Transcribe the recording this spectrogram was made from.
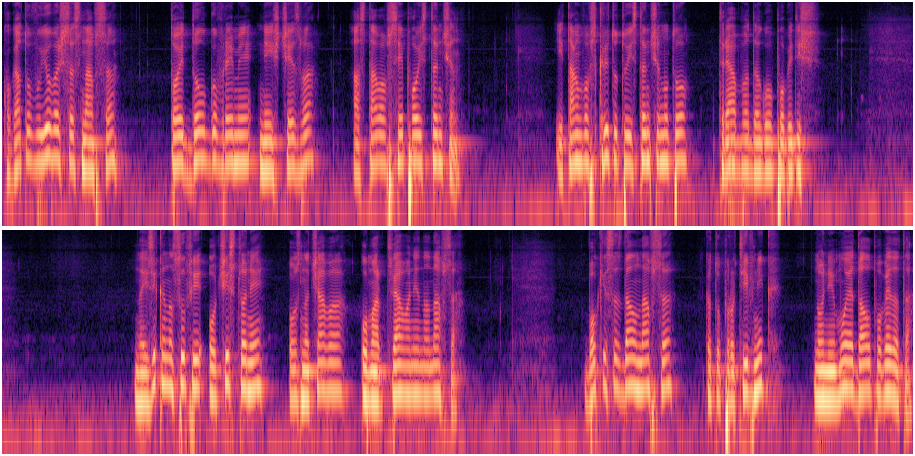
Когато воюваш с навса, той дълго време не изчезва, а става все по-изтънчен. И там в скритото изтънченото трябва да го победиш. На езика на суфи очистване означава умъртвяване на навса. Бог е създал навса като противник, но не му е дал победата.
